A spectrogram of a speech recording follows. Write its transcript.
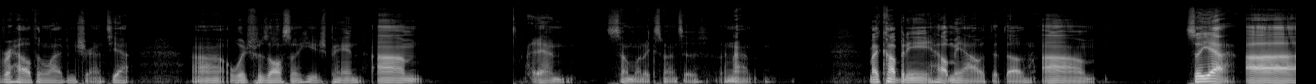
for health and life insurance. Yeah, uh, which was also a huge pain. Um, and somewhat expensive. And not my company helped me out with it though. Um, so yeah, uh,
